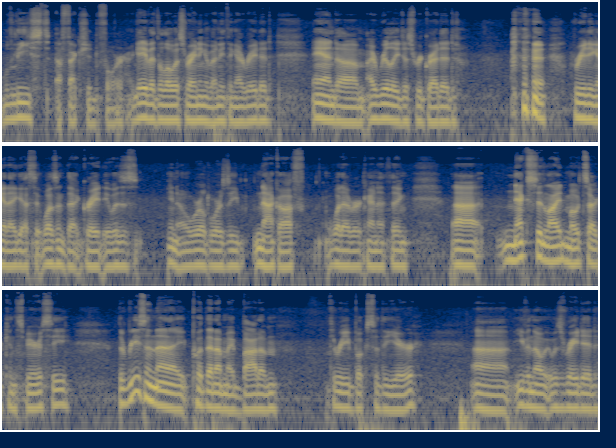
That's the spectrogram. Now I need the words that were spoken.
least affection for. I gave it the lowest rating of anything I rated, and um, I really just regretted reading it. I guess it wasn't that great. It was, you know, World War Z knockoff, whatever kind of thing. Uh, next in line, Mozart Conspiracy the reason that I put that on my bottom three books of the year, uh, even though it was rated,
